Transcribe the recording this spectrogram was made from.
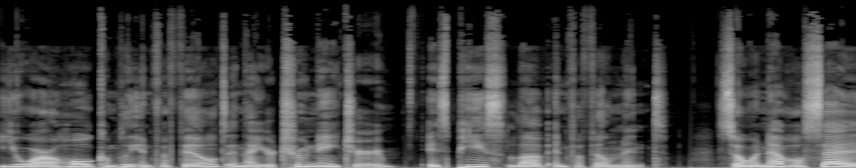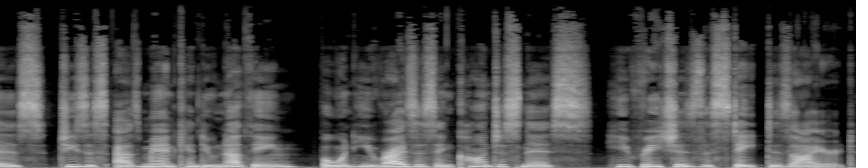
you are whole, complete, and fulfilled, and that your true nature is peace, love, and fulfillment. So when Neville says Jesus as man can do nothing, but when he rises in consciousness, he reaches the state desired.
